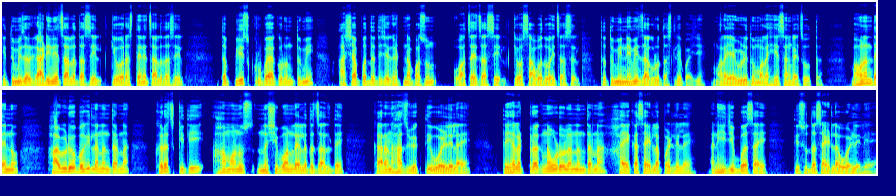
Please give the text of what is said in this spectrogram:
की तुम्ही जर गाडीने चालत असेल किंवा रस्त्याने चालत असेल तर प्लीज कृपया करून तुम्ही अशा पद्धतीच्या घटनापासून वाचायचं असेल किंवा सावध व्हायचं असेल तर तुम्ही नेहमी जागृत असले पाहिजे. मला या व्हिडिओ तुम्हाला हे सांगायचं होतं. भावनांतांनो हा व्हिडिओ बघितल्यानंतर ना खरंच किती हा माणूस नशिबवान राहिला तर चालतंय कारण हाच व्यक्ती वळलेला आहे. तर ह्याला ट्रकनं उडवल्यानंतर ना हा एका साईडला पडलेला आहे. आणि ही जी बस आहे ती सुद्धा साईडला वळलेली आहे.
